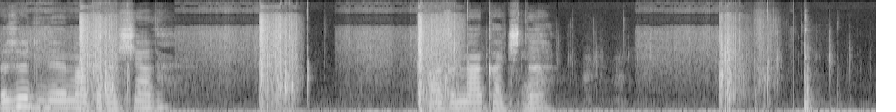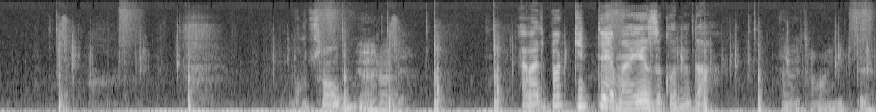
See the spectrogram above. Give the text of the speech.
Özür dilerim arkadaşlar. Ağzımdan kaçtı. Kurt saldırmıyor herhalde. Evet bak gitti hemen yazık onu da. Evet hemen gitti.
